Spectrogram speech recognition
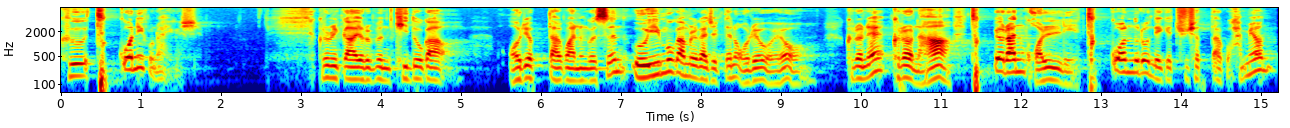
그 특권이구나 이것이. 그러니까 여러분 기도가 어렵다고 하는 것은 의무감을 가질 때는 어려워요. 그러네 그러나 특별한 권리, 특권으로 내게 주셨다고 하면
